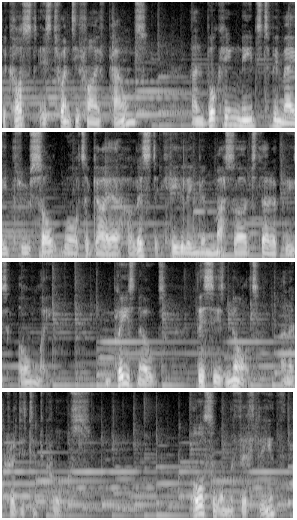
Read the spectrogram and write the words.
The cost is £25 and booking needs to be made through Saltwater Gaia Holistic Healing and Massage Therapies only. And please note, this is not an accredited course. Also on the 15th,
